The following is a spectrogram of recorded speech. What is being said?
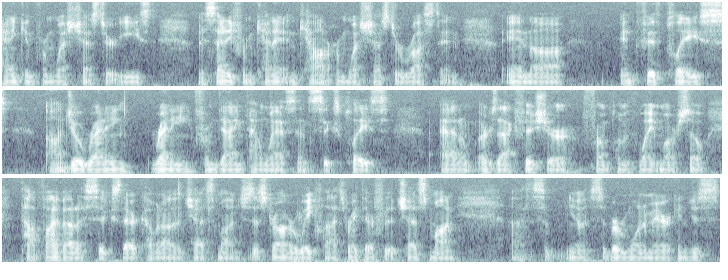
Hankin from Westchester East, Massetti from Kennett, and Counter from Westchester Rustin. In uh, in fifth place, uh, Joe Renning, Rennie from Downingtown West, and sixth place, Adam or Zach Fisher from Plymouth White Marsh. So top five out of six there coming out of the Chesmont. Just a stronger weight class right there for the Chesmont. Uh, sub, you know, Suburban One American just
